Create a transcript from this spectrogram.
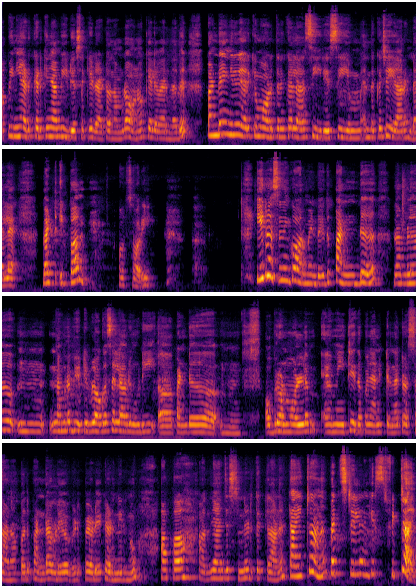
അപ്പോൾ ഇനി ഇടയ്ക്കിടയ്ക്ക് ഞാൻ വീഡിയോസൊക്കെ ഇടാം കേട്ടോ നമ്മുടെ ഓണമൊക്കെ അല്ലേ വരുന്നത്. പണ്ടേ ഇങ്ങനെ വിചാരിക്കും ഓണത്തിനൊക്കെ അല്ലാതെ സീരിയസ് ചെയ്യും എന്തൊക്കെ ചെയ്യാറുണ്ടല്ലേ? ബട്ട് ഇപ്പം ഓ സോറി ഈ ഡ്രസ്സ് നിങ്ങൾക്ക് ഓർമ്മയുണ്ട്? ഇത് പണ്ട് നമ്മൾ നമ്മുടെ ബ്യൂട്ടി ബ്ലോഗേഴ്സ് എല്ലാവരും കൂടി പണ്ട് ഒബ്രോൺ മോളിൽ മീറ്റ് ചെയ്തപ്പോൾ ഞാൻ ഇട്ടിരുന്ന ഡ്രസ്സാണ് അപ്പോൾ അത് പണ്ട് അവിടെയോ ഇവിടെ ഇപ്പോൾ എവിടെയോ കിടന്നിരുന്നു. അപ്പോൾ അത് ഞാൻ ജസ്റ്റ് ഒന്ന് എടുത്തിട്ടതാണ്. ടൈറ്റാണ് ബട്ട് സ്റ്റിൽ എനിക്ക് ഫിറ്റായി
